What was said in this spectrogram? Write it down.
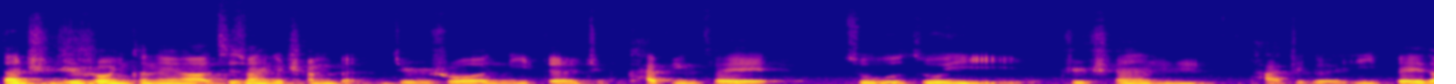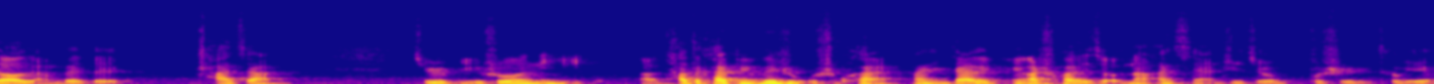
但是这时候你可能要计算一个成本，就是说你的这个开瓶费足不足以支撑它这个一倍到两倍的差价？就是比如说你啊。它的开瓶费是五十块，那你带了一瓶二十块的酒，那很显然这就不是特别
